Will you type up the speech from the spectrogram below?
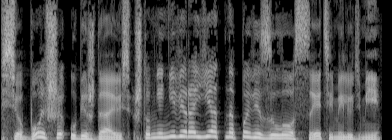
Все больше убеждаюсь, что мне невероятно повезло с этими людьми.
